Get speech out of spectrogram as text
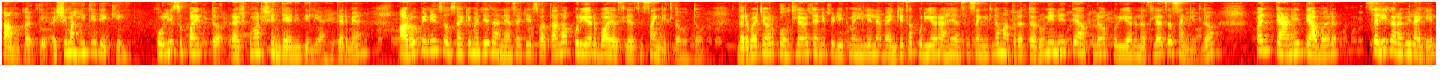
काम करते अशी माहिती देखील पोलीस उपायुक्त राजकुमार शिंदे यांनी दिली आहे. दरम्यान आरोपीने सोसायटीमध्ये जाण्यासाठी स्वतःला कुरिअर बॉय असल्याचं सांगितलं होतं. दरवाजावर पोहोचल्यावर त्याने पीडित महिलेला बँकेचा कुरिअर आहे असं सांगितलं. मात्र तरुणीने ते आपलं कुरिअर नसल्याचं सांगितलं पण त्याने त्यावर सही करावी लागेल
